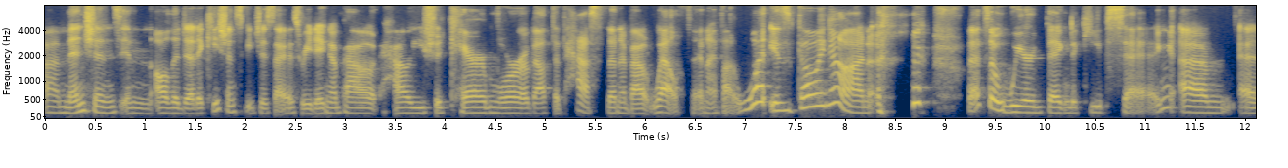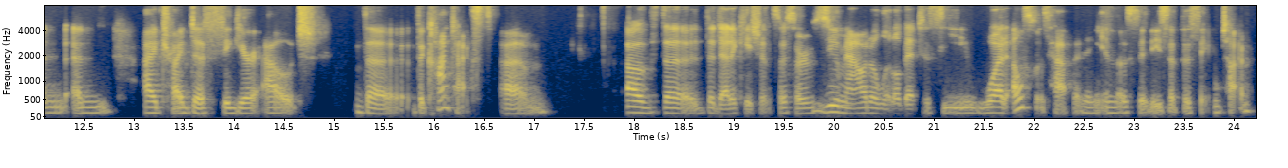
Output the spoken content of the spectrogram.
uh, mentions in all the dedication speeches I was reading about how you should care more about the past than about wealth. And I thought, what is going on? That's a weird thing to keep saying. Um, and and I tried to figure out the the context. Um, of the the dedication so sort of zoom out a little bit to see what else was happening in those cities at the same time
